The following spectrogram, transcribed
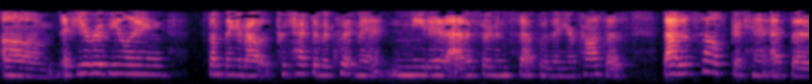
um, if you're revealing something about protective equipment needed at a certain step within your process, that itself could hint at the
